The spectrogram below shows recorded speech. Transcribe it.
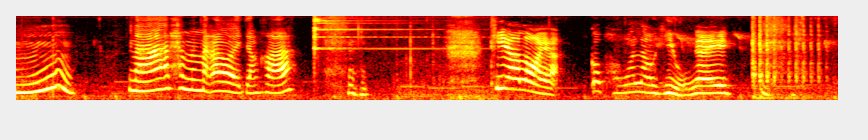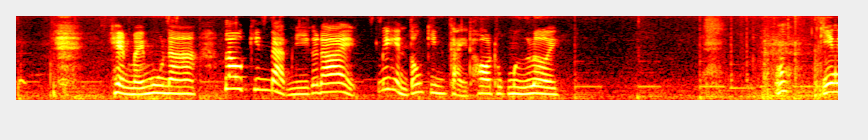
หืมนะทำไมมันอร่อยจังคะ ที่อร่อยอะ ก็เพราะว่าเราหิวไง เห็นไหมมูนา เรากินแบบนี้ก็ได้ ไม่เห็นต้องกินไก่ทอดทุกมื้อเลยอื้อกิน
